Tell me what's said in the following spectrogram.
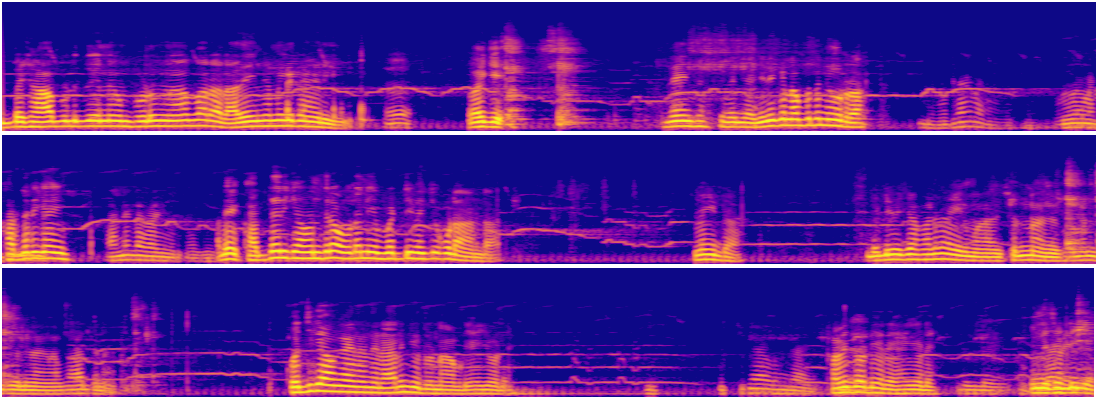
இப்போ சாப்பிடுறது என்ன பிடுங்கினா பரவாயில்ல. அதையும் சமைக்க தான் இருக்கு. ஓகே. இதுக்கெல்லாம் அப்போ தண்ணி விட்றா? கத்திரிக்காய்? அடே கத்தரிக்காய் வந்துடா உடனே வெட்டி வைக்கக்கூடாதுடா. இல்லைங்கடா. வெட்டி வச்சா பழுதா ஆயிருமா சொன்னாங்க சொன்னு சொல்லி நான் பார்த்தேன் கொச்சிக்காய் வெங்காயம் நான் அறிஞ்சு விட்டுருண்ணா அப்படி ஐயோட கழித்தோட்டியா ஐயோட இந்த சட்டிக்கு.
